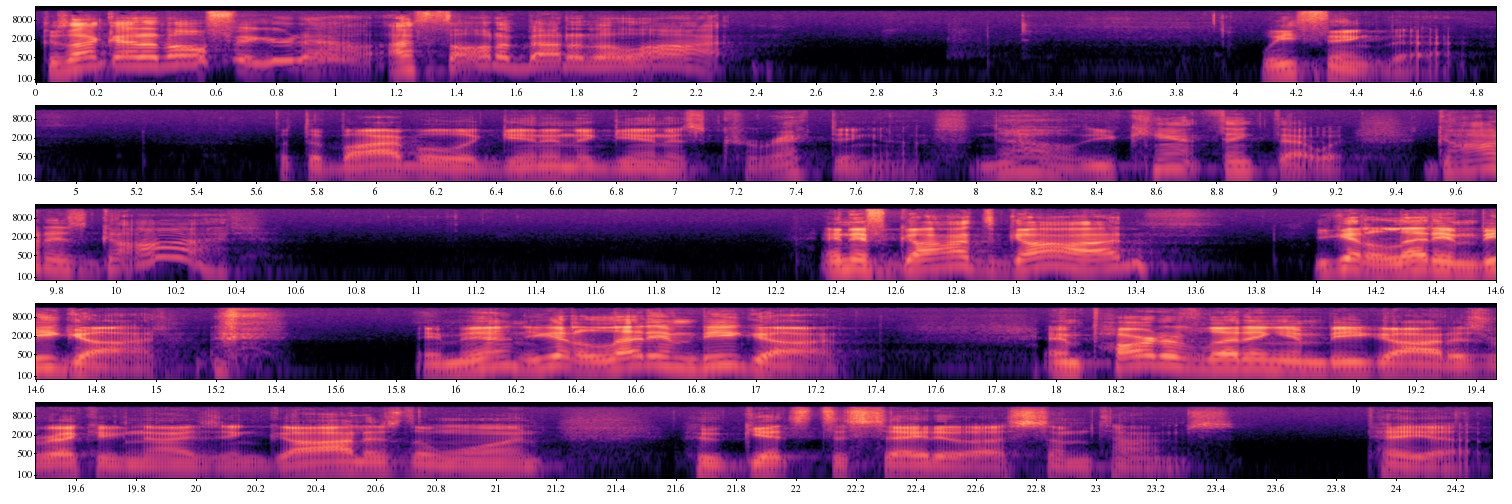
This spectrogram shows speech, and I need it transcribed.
Because I got it all figured out. I thought about it a lot. We think that. But the Bible again and again is correcting us. No, you can't think that way. God is God. And if God's God, you got to let him be God. Amen? You got to let him be God. And part of letting him be God is recognizing God is the one who gets to say to us sometimes, pay up.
